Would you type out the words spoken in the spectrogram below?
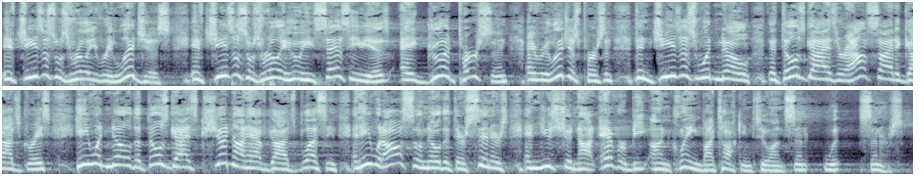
if Jesus was really religious, if Jesus was really who he says he is, a good person, a religious person, then Jesus would know that those guys are outside of God's grace. He would know that those guys should not have God's blessing. And he would also know that they're sinners and you should not ever be unclean by talking to unsin- sinners.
